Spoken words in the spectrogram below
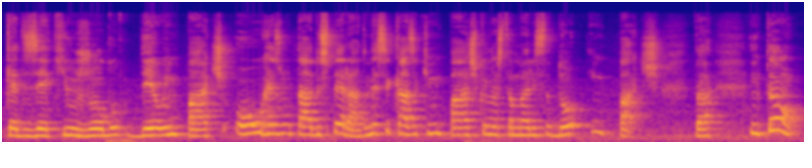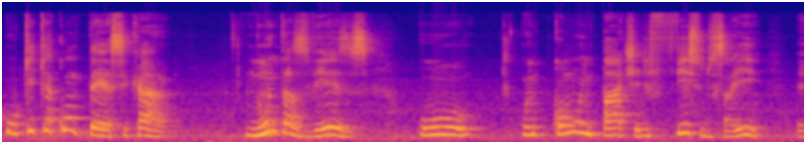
quer dizer que o jogo deu empate ou o resultado esperado. Nesse caso aqui, o empate, que nós estamos na lista do empate, tá? Então, o que que acontece, cara? Muitas vezes, o como o empate é difícil de sair, é,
